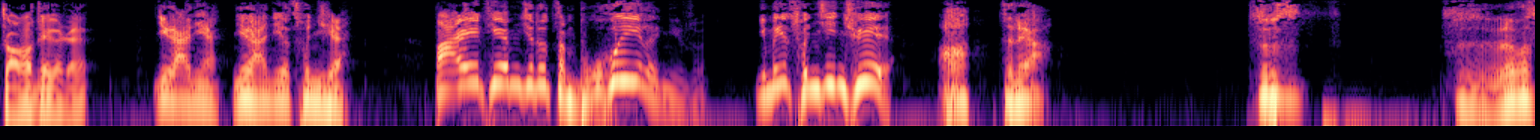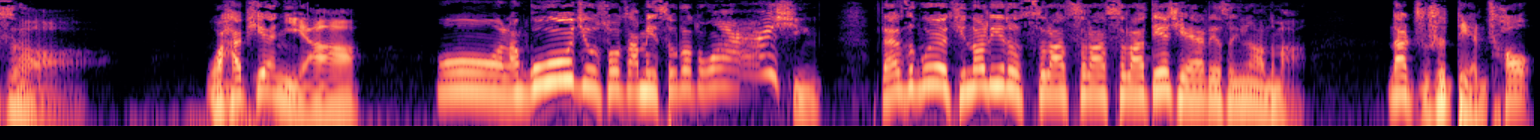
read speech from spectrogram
找到这个人，你看你，你看你存钱，把 ATM 机都整不会了。你说你没存进去啊？真的呀？是不是？是不是哦？我还骗你啊？哦，那我就说咱没收到短信，但是我又听到里头呲啦呲啦呲啦点钱的声音了的嘛。那只是点钞、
